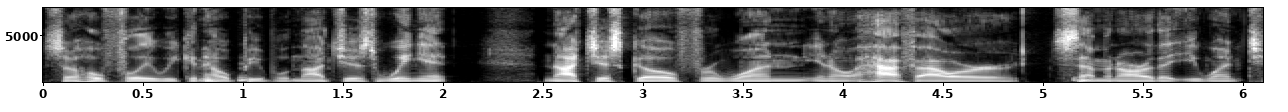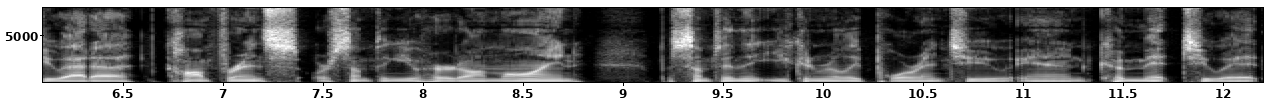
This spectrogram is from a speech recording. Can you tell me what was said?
So hopefully we can help people not just wing it, not just go for one, you know, a half hour seminar that you went to at a conference or something you heard online, but something that you can really pour into and commit to it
